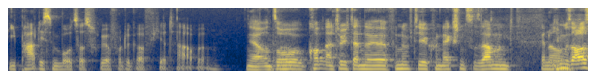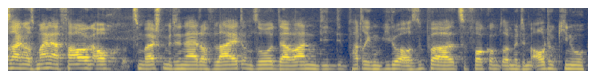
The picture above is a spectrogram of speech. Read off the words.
die Partys im Bootshaus früher fotografiert habe. Ja, und so kommt natürlich dann eine vernünftige Connection zusammen. Und Genau. ich muss auch sagen, aus meiner Erfahrung, auch zum Beispiel mit The Night of Light und so, da waren die, die Patrick und Guido auch super zuvorkommt, oder mit dem Autokino.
